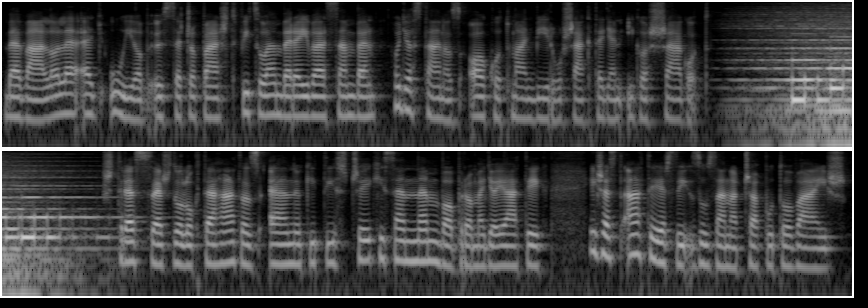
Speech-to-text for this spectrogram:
bevállal-e egy újabb összecsapást Fico embereivel szemben, hogy aztán az alkotmánybíróság tegyen igazságot. Stresszes dolog tehát az elnöki tisztség, hiszen nem babra megy a játék, és ezt átérzi Zuzana Csaputová is.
